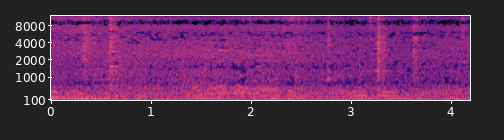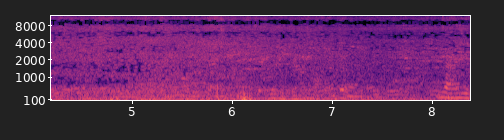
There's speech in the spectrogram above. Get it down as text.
Ini hari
